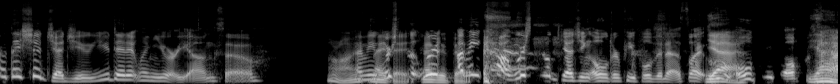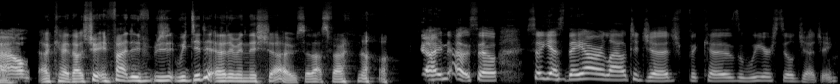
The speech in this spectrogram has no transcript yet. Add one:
But they should judge you. You did it when you were young, so All right, I mean, maybe, we're still we're I mean, on, we're still judging older people than us. Like, Yeah. ooh, old people. Yeah. Wow. Okay, that's true. In fact, we did it earlier in this show, so that's fair enough. I know. So so yes, they are allowed to judge because we are still judging.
